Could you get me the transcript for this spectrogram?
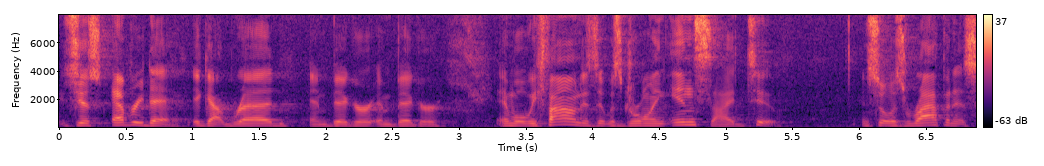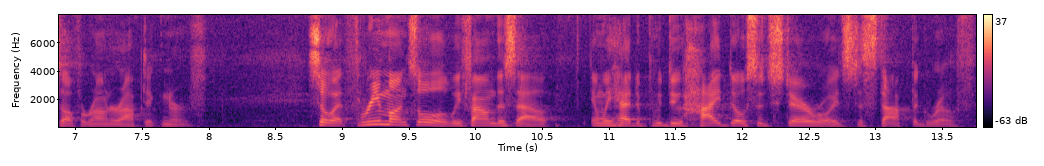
it's just every day, it got red and bigger and bigger. And what we found is it was growing inside too. And so it was wrapping itself around her optic nerve. So at three months old, we found this out, and we had to do high dosage steroids to stop the growth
